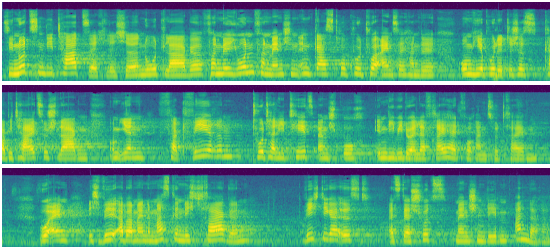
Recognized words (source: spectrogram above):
Sie nutzen die tatsächliche Notlage von Millionen von Menschen in Gastro, Kultur, Einzelhandel, um hier politisches Kapital zu schlagen, um Ihren verqueren Totalitätsanspruch individueller Freiheit voranzutreiben. Wo ein Ich will aber meine Maske nicht tragen wichtiger ist als der Schutz Menschenleben anderer.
